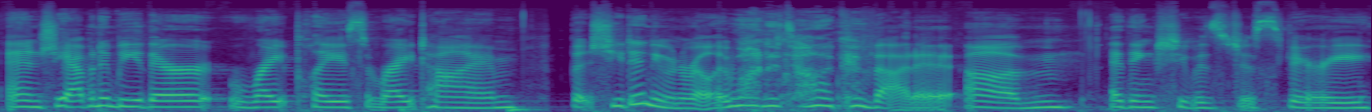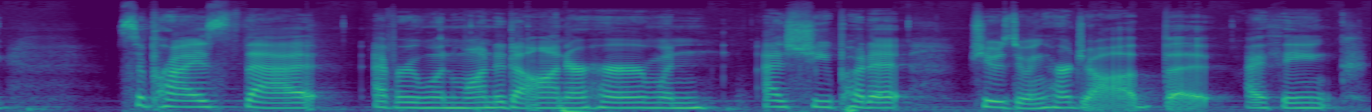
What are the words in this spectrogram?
and she happened to be there, right place, right time, but she didn't even really want to talk about it. Um, I think she was just very surprised that everyone wanted to honor her when, as she put it, she was doing her job. But I think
